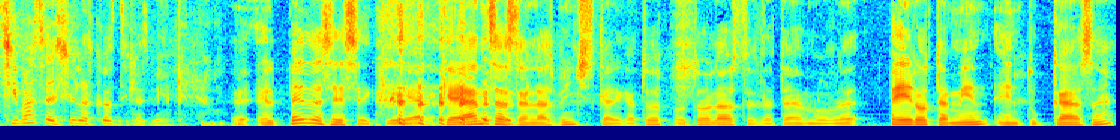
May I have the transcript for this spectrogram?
Si vas a decir las cosas, dilas bien, pendejo. eh, el pedo es ese, que, que antes en las pinches caricaturas por todos lados te trataban de volver, pero también en tu casa...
